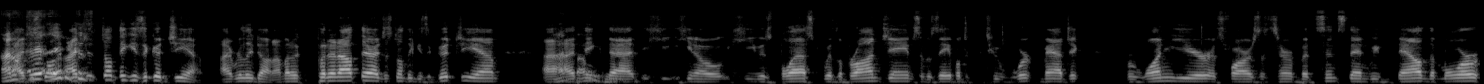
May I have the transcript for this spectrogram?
I don't. I just don't, I because- just don't think he's a good GM. I really don't. I'm going to put it out there. I just don't think he's a good GM. I I think that he, you know, he was blessed with LeBron James and was able to, to work magic for one year as far as it's concerned. But since then, we've now the more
